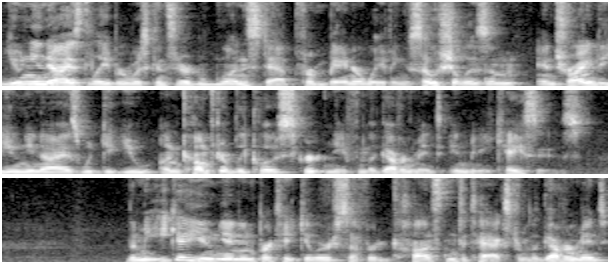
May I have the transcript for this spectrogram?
Unionized labor was considered one step from banner waving socialism, and trying to unionize would get you uncomfortably close scrutiny from the government in many cases. The Miike Union in particular suffered constant attacks from the government,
